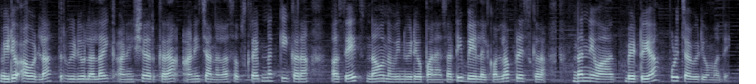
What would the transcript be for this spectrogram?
व्हिडिओ आवडला तर व्हिडिओला लाईक आणि शेअर करा आणि चॅनलला सबस्क्राईब नक्की करा. असेच नवनवीन व्हिडिओ पाहण्यासाठी बेल आयकॉनला प्रेस करा. धन्यवाद. भेटूया पुढच्या व्हिडिओमध्ये.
